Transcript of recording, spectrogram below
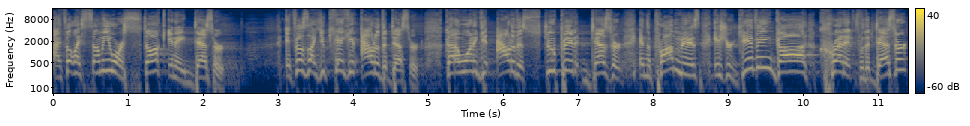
I felt like some of you are stuck in a desert. It feels like you can't get out of the desert. God, I want to get out of this stupid desert. And the problem is, is you're giving God credit for the desert,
